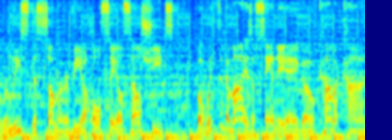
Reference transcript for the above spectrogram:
release this summer via wholesale sell sheets, but with the demise of San Diego Comic Con,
